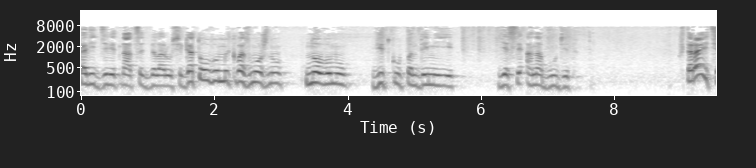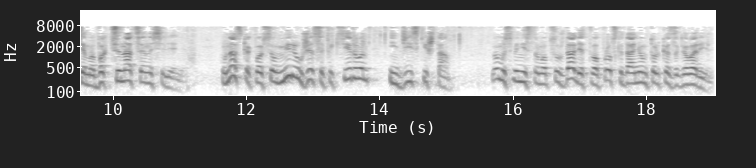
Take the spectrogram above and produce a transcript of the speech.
COVID-19 в Беларуси, готовы мы к возможному новому витку пандемии, если она будет. Вторая тема – вакцинация населения. У нас, как во всем мире, уже зафиксирован индийский штамм. Но мы с министром обсуждали этот вопрос, когда о нем только заговорили.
